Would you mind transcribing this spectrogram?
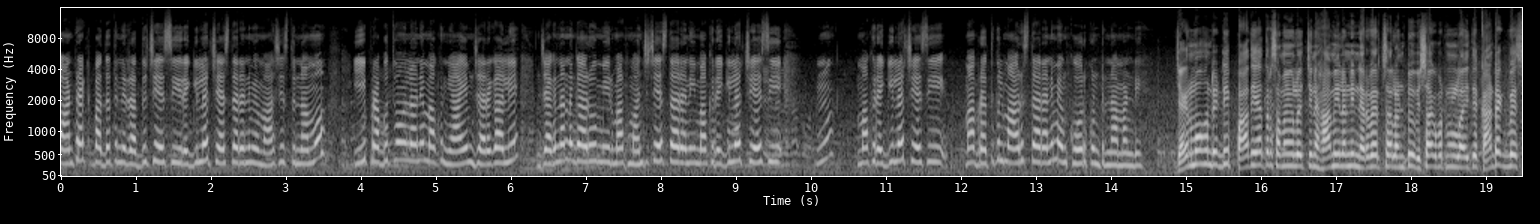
కాంట్రాక్ట్ పద్ధతిని రద్దు చేసి రెగ్యులర్ చేస్తారని మేము ఆశిస్తున్నాము. ఈ ప్రభుత్వంలోనే మాకు న్యాయం జరగాలి. జగనన్న గారు మీరు మాకు మంచి చేస్తారని మాకు రెగ్యులర్ చేసి మాకు రెగ్యులర్ చేసి మా బ్రతుకులు మారుస్తారని మేము కోరుకుంటున్నామండి. జగన్మోహన్ రెడ్డి పాదయాత్ర సమయంలో ఇచ్చిన హామీలన్నీ నెరవేర్చాలంటూ విశాఖపట్నంలో అయితే కాంట్రాక్ట్ బేస్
